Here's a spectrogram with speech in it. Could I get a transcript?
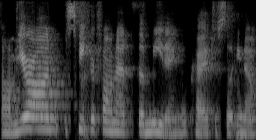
Um, you're on speakerphone at the meeting, okay, just let you know.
